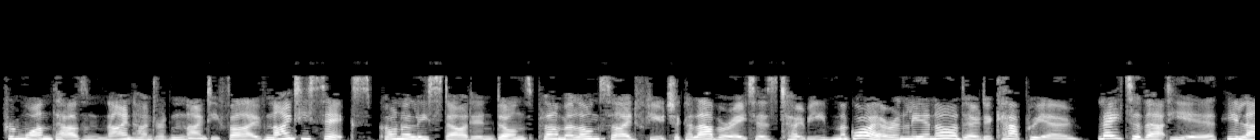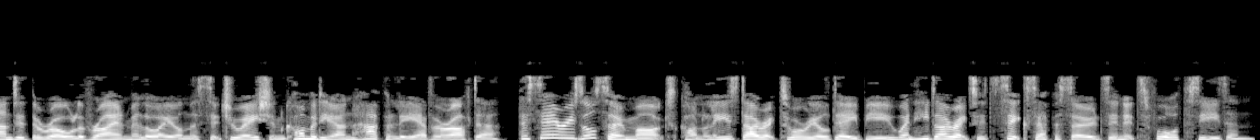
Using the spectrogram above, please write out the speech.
From 1995-96, Connolly starred in Don's Plum alongside future collaborators Tobey Maguire and Leonardo DiCaprio. Later that year, he landed the role of Ryan Malloy on the situation comedy Unhappily Ever After. The series also marked Connolly's directorial debut when he directed six episodes in its fourth season.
